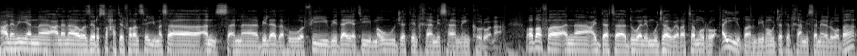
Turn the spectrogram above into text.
عالميا أعلن وزير الصحة الفرنسي مساء أمس أن بلاده في بداية موجة خامسة من كورونا. وأضاف أن عدة دول مجاورة تمر أيضا بموجة خامسة من الوباء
